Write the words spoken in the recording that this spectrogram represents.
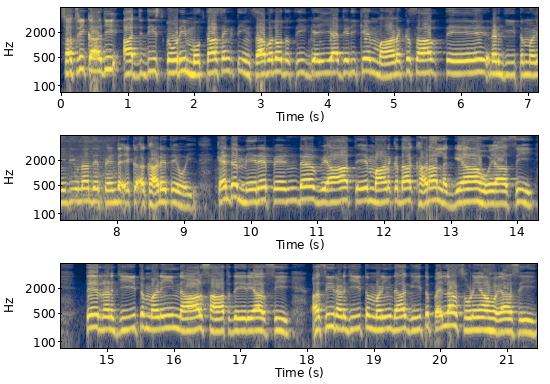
ਸਤਿ ਸ੍ਰੀ ਅਕਾਲ ਜੀ। ਅੱਜ ਦੀ ਸਟੋਰੀ ਮੋਤਾ ਸਿੰਘ ਢੀਂਸਾ ਵੱਲੋਂ ਦੱਸੀ ਗਈ ਆ, ਜਿਹੜੀ ਕਿ ਮਾਨਕ ਸਾਹਿਬ ਤੇ ਰਣਜੀਤ ਮਣੀ ਦੀ ਉਹਨਾਂ ਦੇ ਪਿੰਡ ਇੱਕ ਅਖਾੜੇ ਤੇ ਹੋਈ। ਕਹਿੰਦੇ, ਮੇਰੇ ਪਿੰਡ ਵਿਆਹ ਤੇ ਮਾਨਕ ਦਾ ਅਖਾੜਾ ਲੱਗਿਆ ਹੋਇਆ ਸੀ ਤੇ ਰਣਜੀਤ ਮਣੀ ਨਾਲ ਸਾਥ ਦੇ ਰਿਹਾ ਸੀ। ਅਸੀਂ ਰਣਜੀਤ ਮਣੀ ਦਾ ਗੀਤ ਪਹਿਲਾਂ ਸੁਣਿਆ ਹੋਇਆ ਸੀ।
